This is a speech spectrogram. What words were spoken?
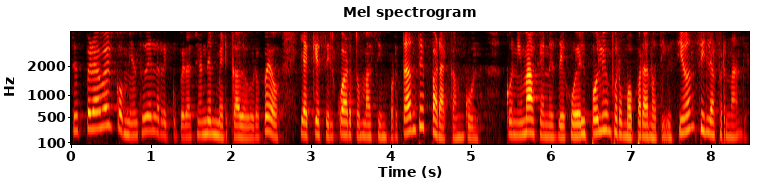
se esperaba el comienzo de la recuperación del mercado europeo, ya que es el cuarto más importante para Cancún. Con imágenes de Joel Polo informó para Notivisión Silvia Fernández.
